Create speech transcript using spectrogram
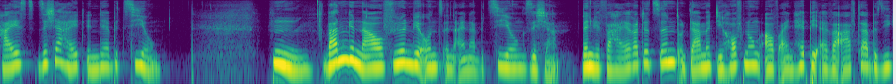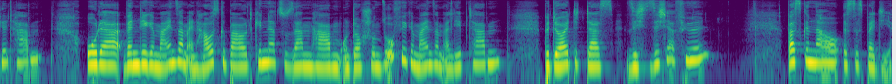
heißt Sicherheit in der Beziehung. Hm, wann genau fühlen wir uns in einer Beziehung sicher? Wenn wir verheiratet sind und damit die Hoffnung auf ein Happy Ever After besiegelt haben? Oder wenn wir gemeinsam ein Haus gebaut, Kinder zusammen haben und doch schon so viel gemeinsam erlebt haben? Bedeutet das sich sicher fühlen? Was genau ist es bei dir?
